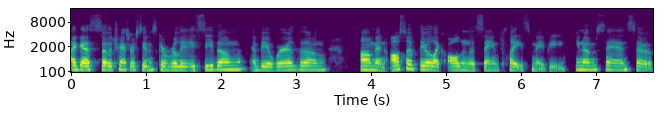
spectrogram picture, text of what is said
I guess so transfer students can really see them and be aware of them. Um, and also if they're like all in the same place, maybe, you know what I'm saying? So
